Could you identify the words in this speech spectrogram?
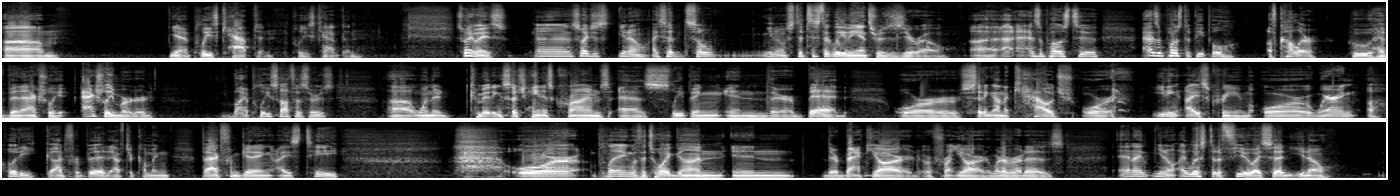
Um. Yeah, police captain. Police captain. So, anyways, uh, so I just, you know, I said, so, you know, statistically, the answer is zero, uh, as opposed to, as opposed to people of color who have been actually actually murdered by police officers uh, when they're committing such heinous crimes as sleeping in their bed or sitting on the couch or eating ice cream or wearing a hoodie, God forbid, after coming back from getting iced tea or playing with a toy gun in their backyard or front yard or whatever it is. And I, you know, I listed a few. I said, you know,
